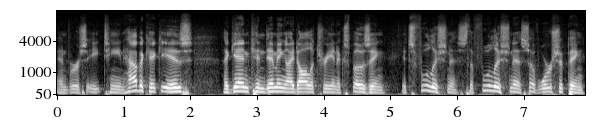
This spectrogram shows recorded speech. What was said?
and verse 18. Habakkuk is, again, condemning idolatry and exposing it's foolishness, the foolishness of worshiping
